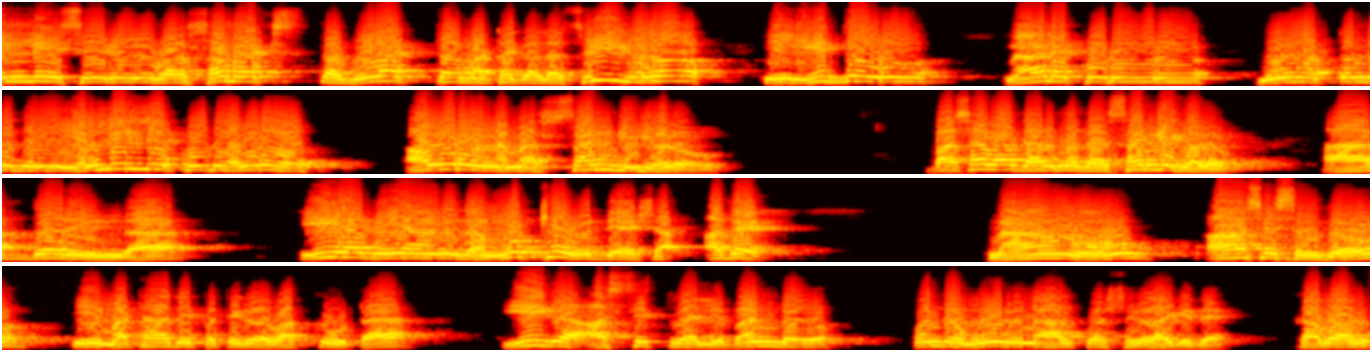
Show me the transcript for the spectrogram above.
ಇಲ್ಲಿ ಸೇರಿರುವ ಸಮಸ್ತ ಗುಣಕ್ತ ಮಠಗಳ ಶ್ರೀಗಳು ಇಲ್ಲಿ ಇದ್ದವರು, ನಾಳೆ ಕೂಡುವವರು ಮೂವತ್ತೊಂದು ದಿನ ಎಲ್ಲೆಲ್ಲೇ ಕೂಡುವವರು? ಅವರು ನಮ್ಮ ಸಂಘಿಗಳು. ಬಸವ ಧರ್ಮದ ಸಂಘಿಗಳು. ಆದ್ದರಿಂದ ಈ ಅಭಿಯಾನದ ಮುಖ್ಯ ಉದ್ದೇಶ ಅದೇ. ನಾವು ಆಶಿಸುವುದು ಈ ಮಠಾಧಿಪತಿಗಳ ಒಕ್ಕೂಟ ಈಗ ಅಸ್ತಿತ್ವದಲ್ಲಿ ಬಂದು ಒಂದು ಮೂರು ನಾಲ್ಕು ವರ್ಷಗಳಾಗಿದೆ. ಕವಲ್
